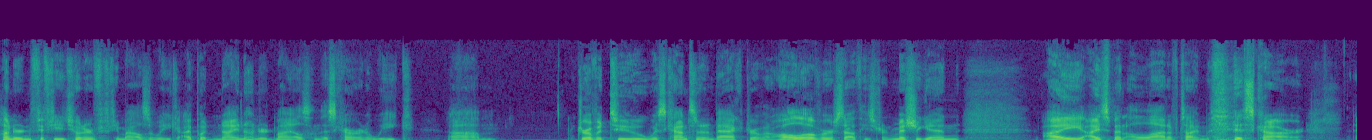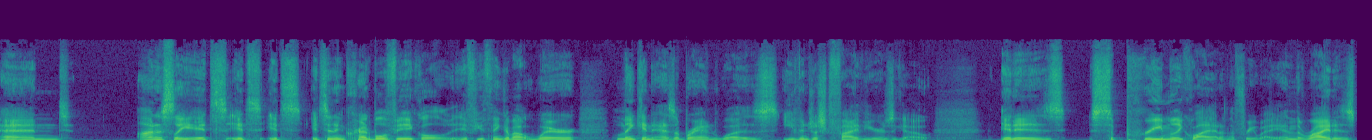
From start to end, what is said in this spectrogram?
150 to 250 miles a week. I put 900 miles on this car in a week. Um, drove it to Wisconsin and back. Drove it all over southeastern Michigan. I I spent a lot of time with this car, and honestly, it's it's it's it's an incredible vehicle if you think about where Lincoln as a brand was even just five years ago. It is supremely quiet on the freeway, and the ride is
